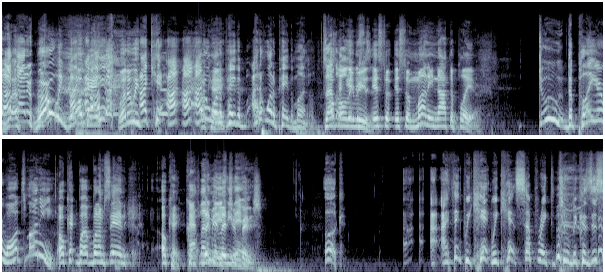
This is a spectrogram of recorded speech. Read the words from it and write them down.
I thought it was. Where are we? going? Go- I Okay. what are we? I can't. I, I, I don't Okay. want to pay the. I don't want to pay the money, So that's Okay, the only it's- reason. It's the it's the money, not the player. dude. The player wants money. Okay, but but I'm saying, okay, come- let me let you there? finish. Look, I, think we can't we can't separate the two because this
